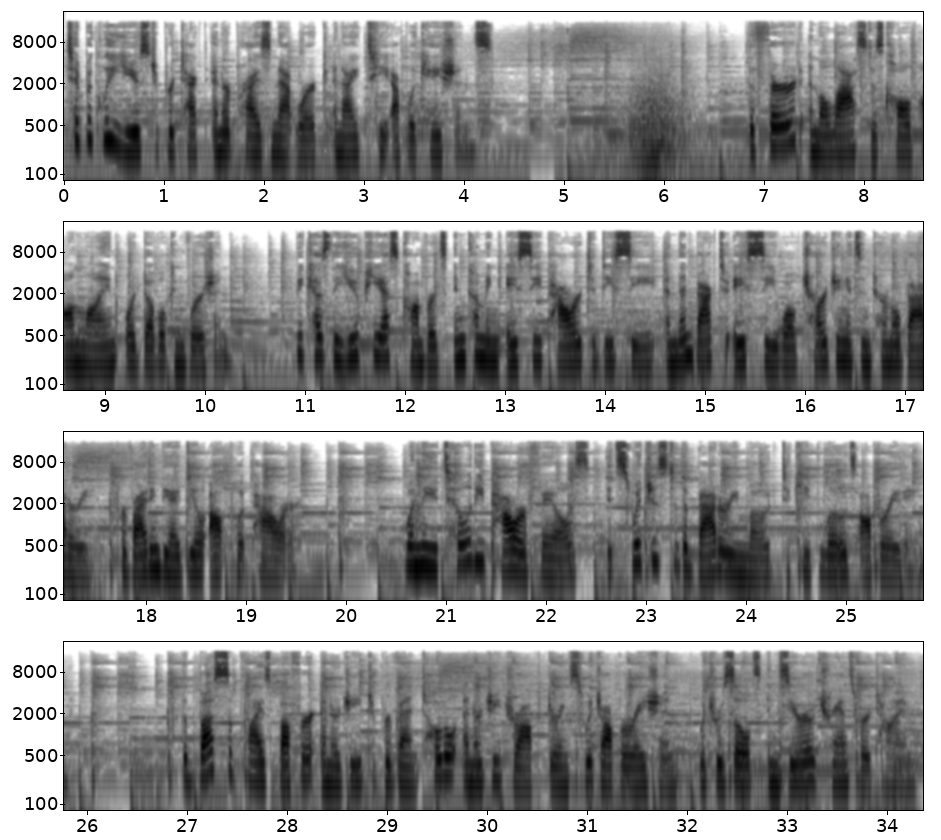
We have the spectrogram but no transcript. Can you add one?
Typically used to protect enterprise network and IT applications. The third and the last is called online or double conversion. Because the UPS converts incoming AC power to DC and then back to AC while charging its internal battery, providing the ideal output power. When the utility power fails, it switches to the battery mode to keep loads operating. The bus supplies buffer energy to prevent total energy drop during switch operation, which results in zero transfer time.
